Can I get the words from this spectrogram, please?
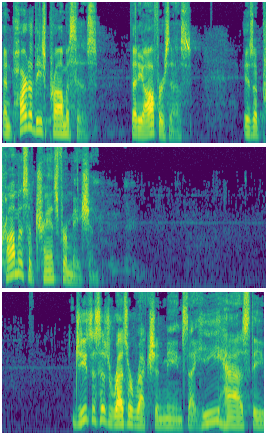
And part of these promises that he offers us is a promise of transformation. Jesus' resurrection means that he has the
